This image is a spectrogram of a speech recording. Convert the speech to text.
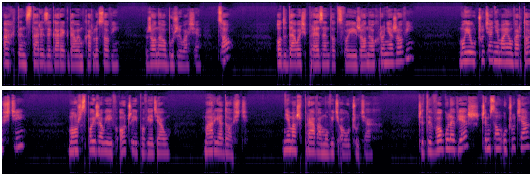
Ach, ten stary zegarek dałem Carlosowi. Żona oburzyła się. Co? Oddałeś prezent od swojej żony ochroniarzowi? Moje uczucia nie mają wartości? Mąż spojrzał jej w oczy i powiedział: Maria, dość. Nie masz prawa mówić o uczuciach. Czy ty w ogóle wiesz, czym są uczucia?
